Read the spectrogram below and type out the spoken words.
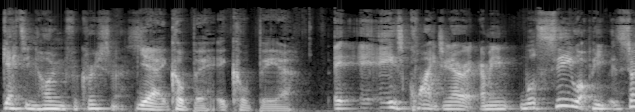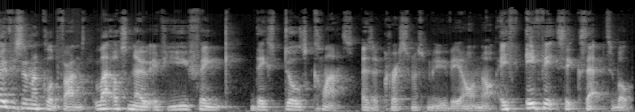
getting home for Christmas. Yeah, it could be. It could be. Yeah. It, it is quite generic. I mean, we'll see what people. Sofa Cinema Club fans, let us know if you think this does class as a Christmas movie or not. If if it's acceptable.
